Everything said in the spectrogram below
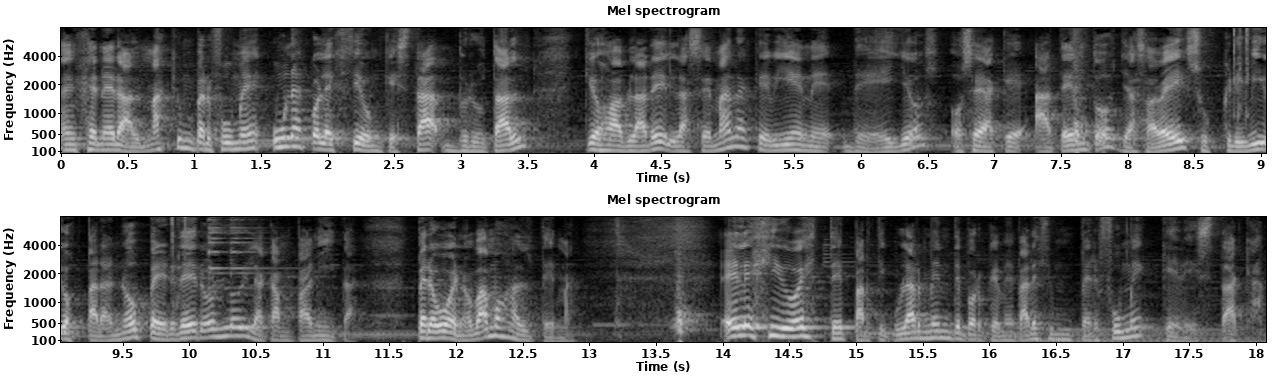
en general, más que un perfume, una colección que está brutal, que os hablaré la semana que viene de ellos, o sea que atentos, ya sabéis, suscribíos para no perderoslo y la campanita. Pero bueno, vamos al tema. He elegido este particularmente porque me parece un perfume que destaca.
